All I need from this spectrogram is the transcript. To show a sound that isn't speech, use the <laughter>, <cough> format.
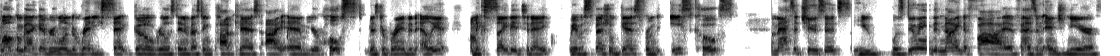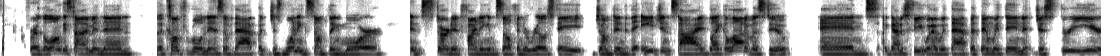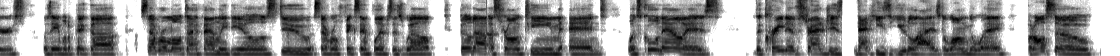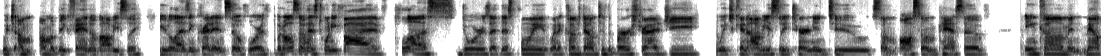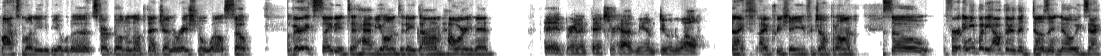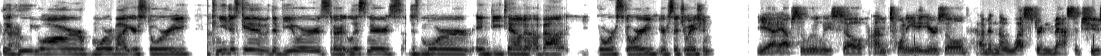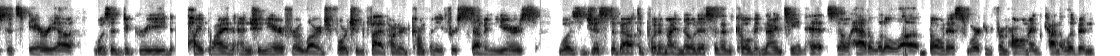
Welcome back, everyone, to Ready, Set, Go Real Estate Investing Podcast. I am your host, Mr. Brandon Elliott. I'm excited today. We have a special guest from the East Coast, Massachusetts. He was doing the nine to five as an engineer for the longest time, and then the comfortableness of that, but just wanting something more and started finding himself into real estate, jumped into the agent side, like a lot of us do, and got his feet wet with that. But then within just three years, was able to pick up several multifamily deals, do several fix and flips as well, build out a strong team. And what's cool now is the creative strategies that he's utilized along the way, but also, which I'm, I'm a big fan of, obviously, utilizing credit and so forth, but also has 25 plus doors at this point when it comes down to the BRRRR strategy, which can obviously turn into some awesome passive income and mailbox money to be able to start building up that generational wealth. So very excited to have you on today, Dom. How are you, man? Hey, Brandon. Thanks for having me. I'm doing well. Nice. I appreciate you for jumping on. So, for anybody out there that doesn't know exactly who you are, more about your story, can you just give the viewers or listeners just more in detail to, about your story, your situation? Yeah, absolutely. So, I'm 28 years old. I'm in the Western Massachusetts area was a degreed pipeline engineer for a large Fortune 500 company for seven years. Was just about to put in my notice, and then COVID 19 hit. So, had a little uh, bonus working from home and kind of living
